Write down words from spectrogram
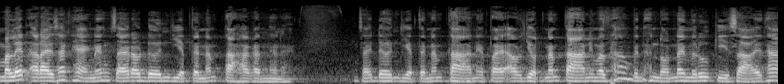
เมล็ดอะไรสักแห่งนะสงสัยเราเดินเหยียบแต่น้ำตากันเนี่ยนะสงสัยเดินเหยียบแต่น้ำตาเนี่ยไปเอาหยดน้ำตานี่มาสร้างเป็นถนนได้ไม่รู้กี่สาย ถ้า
